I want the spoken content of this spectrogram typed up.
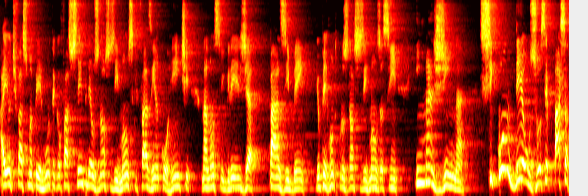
Aí eu te faço uma pergunta que eu faço sempre aos nossos irmãos que fazem a corrente na nossa igreja Paz e Bem. Eu pergunto para os nossos irmãos assim: Imagina se com Deus você passa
